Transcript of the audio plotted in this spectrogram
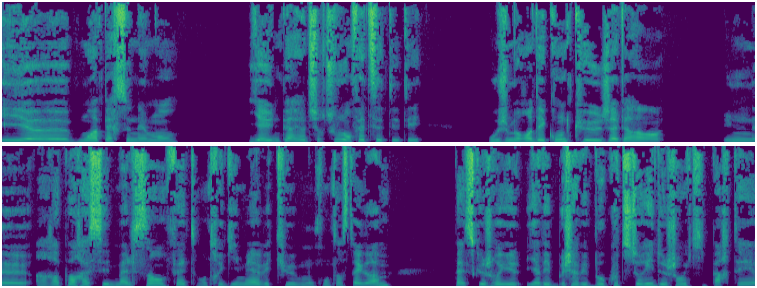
Et euh, moi personnellement, il y a une période surtout en fait cet été où je me rendais compte que j'avais un, euh, un rapport assez malsain en fait entre guillemets avec euh, mon compte Instagram parce que j'avais beaucoup de stories de gens qui partaient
